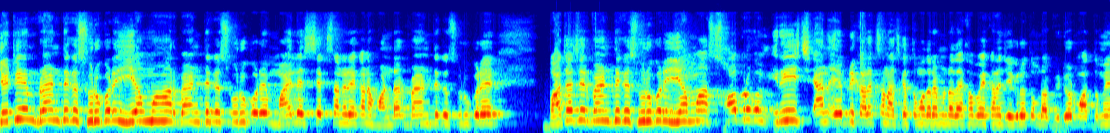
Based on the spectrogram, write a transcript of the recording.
কেটিএম ব্র্যান্ড থেকে শুরু করে ইয়ামাহার ব্র্যান্ড থেকে শুরু করে মাইলেজ সেকশনের এখানে হন্ডার ব্র্যান্ড থেকে শুরু করে বাজাজের ব্র্যান্ড থেকে শুরু করে ইয়ামা সব রকম রিচ অ্যান্ড এভরি কালেকশন আজকে তোমাদের আমরা দেখাবো। এখানে যেগুলো তোমরা ভিডিওর মাধ্যমে,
